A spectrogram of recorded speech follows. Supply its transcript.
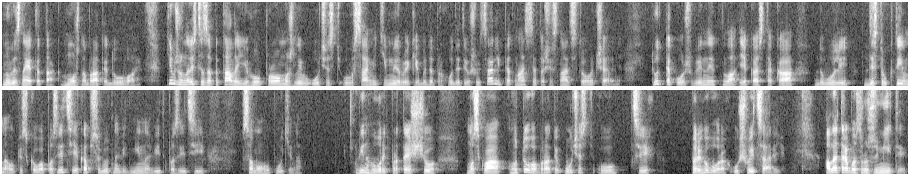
ну, ви знаєте, так, можна брати до уваги. Втім, журналісти запитали його про можливу участь у саміті миру, який буде проходити у Швейцарії 15 та 16 червня. Тут також виникла якась така доволі деструктивна опіскова позиція, яка абсолютно відмінна від позиції самого Путіна. Він говорить про те, що Москва готова брати участь у цих переговорах у Швейцарії. Але треба зрозуміти,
